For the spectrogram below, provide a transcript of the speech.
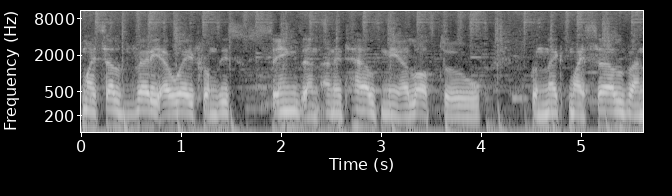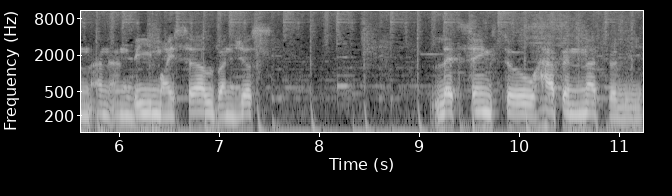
myself very away from these things and, and it helped me a lot to connect myself and, and, and be myself and just let things to happen naturally.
